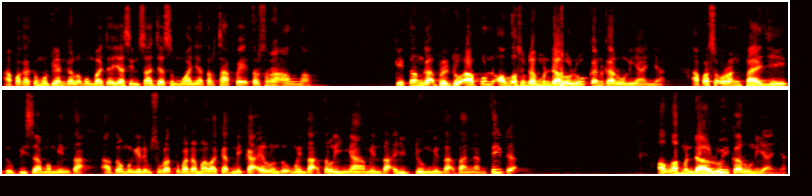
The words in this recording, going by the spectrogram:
Apakah kemudian kalau membaca Yasin saja semuanya tercapai? Terserah Allah. Kita enggak berdoa pun Allah sudah mendahulukan karunianya. Apa seorang bayi itu bisa meminta atau mengirim surat kepada malaikat Mikael untuk minta telinga, minta hidung, minta tangan? Tidak. Allah mendahului karunianya.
